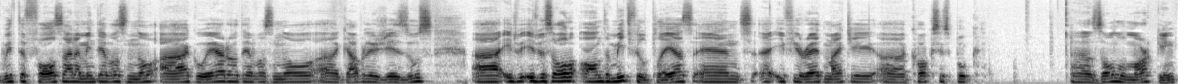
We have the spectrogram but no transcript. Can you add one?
with the false nine. I mean, there was no Aguero, there was no uh, Gabriel Jesus. Uh, it, it was all on the midfield players. And uh, if you read Michael uh, Cox's book, uh, zonal marking.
